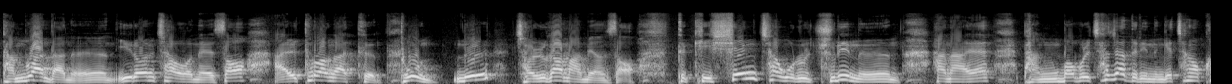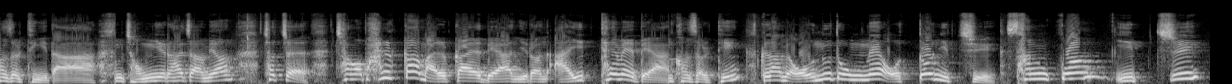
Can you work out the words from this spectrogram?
담보한다는 이런 차원에서 알토란 같은 돈을 절감하면서 특히 시행착오를 줄이는 하나의 방법을 찾아드리는 게 창업 컨설팅이다. 좀 정리를 하자면 첫째, 창업할까 말까에 대한 이런 아이템에 대한 컨설팅 그 다음에 어느 동네 어떤 입지 상권, 입지,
